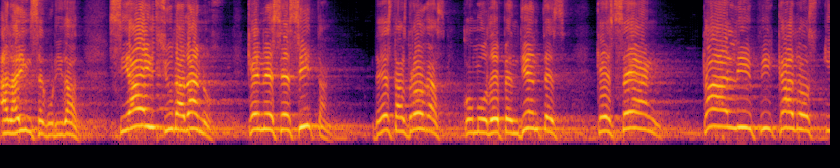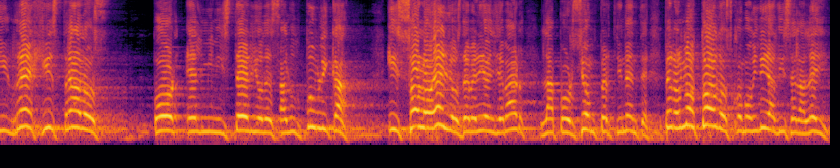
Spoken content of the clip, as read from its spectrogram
a la inseguridad. Si hay ciudadanos que necesitan de estas drogas como dependientes, que sean calificados y registrados por el Ministerio de Salud Pública y solo ellos deberían llevar la porción pertinente, pero no todos como hoy día dice la ley.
